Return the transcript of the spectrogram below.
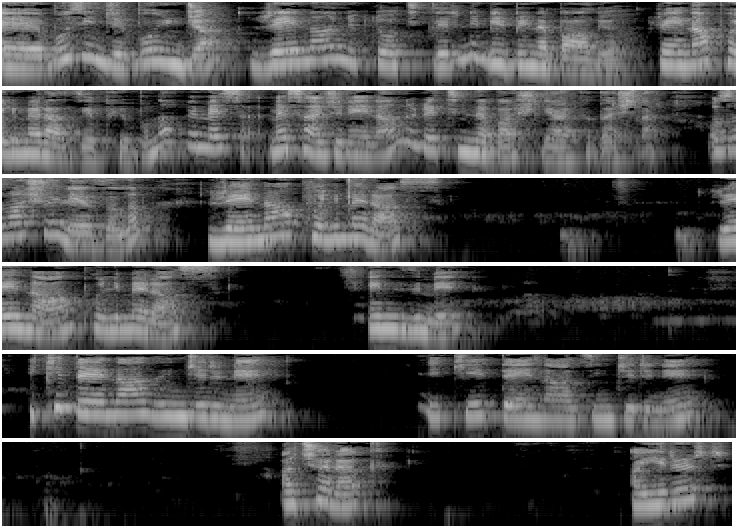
e, bu zincir boyunca RNA nükleotitlerini birbirine bağlıyor. RNA polimeraz yapıyor buna ve mes mesaj RNA'nın üretimine başlıyor arkadaşlar. O zaman şöyle yazalım. RNA polimeraz RNA polimeraz enzimi iki DNA zincirini iki DNA zincirini açarak ayırır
